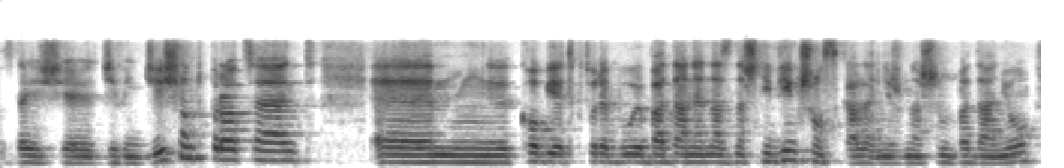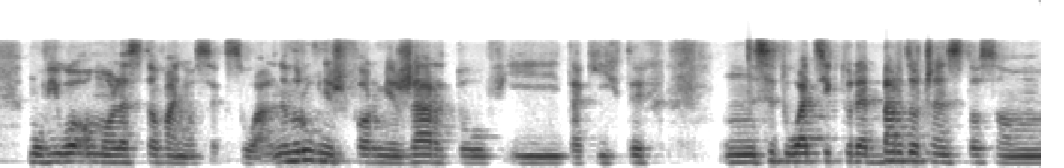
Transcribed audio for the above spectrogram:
zdaje się 90% kobiet, które były badane na znacznie większą skalę niż w naszym badaniu, mówiło o molestowaniu seksualnym, również w formie żartów i takich tych mm, sytuacji, które bardzo często są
